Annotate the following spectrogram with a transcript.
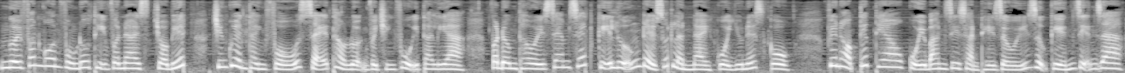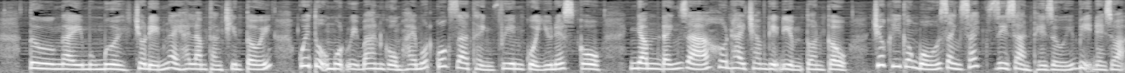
Người phát ngôn vùng đô thị Venice cho biết chính quyền thành phố sẽ thảo luận với chính phủ Italia và đồng thời xem xét kỹ lưỡng đề xuất lần này của UNESCO. Phiên họp tiếp theo của Ủy ban Di sản Thế giới dự kiến diễn ra từ ngày 10 cho đến ngày 25 tháng 9 tới, quy tụ một ủy ban gồm 21 quốc gia thành viên của UNESCO nhằm đánh giá hơn 200 địa điểm toàn cầu trước khi công bố danh sách di sản thế giới bị đe dọa.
